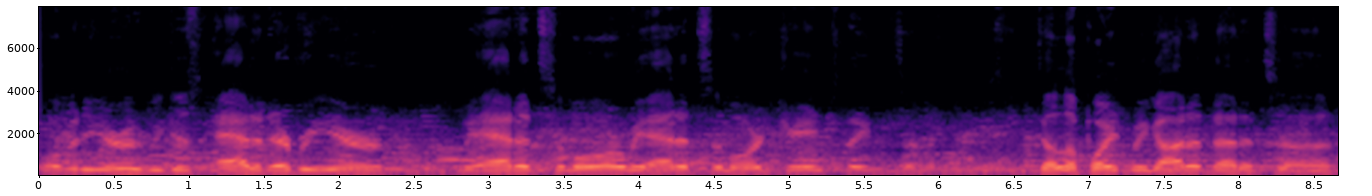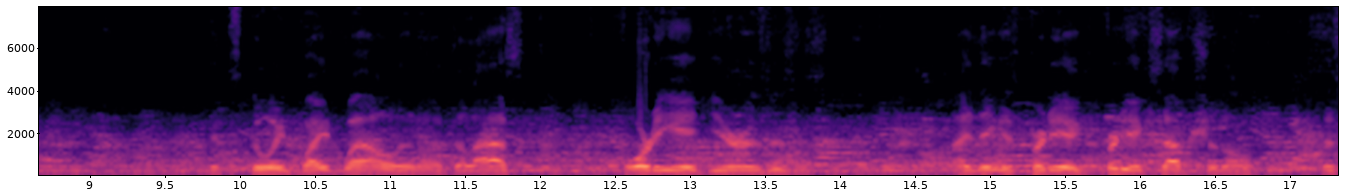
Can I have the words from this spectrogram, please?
over the years. We just added every year. We added some more. We added some more. Changed things until the point we got it that it's uh, it's doing quite well. You know, the last 48 years is I think it's pretty pretty exceptional. This,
